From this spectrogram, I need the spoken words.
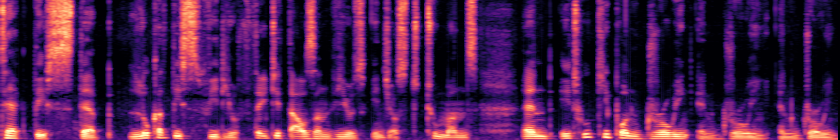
take this step. Look at this video, 30,000 views in just two months, and it will keep on growing and growing and growing.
